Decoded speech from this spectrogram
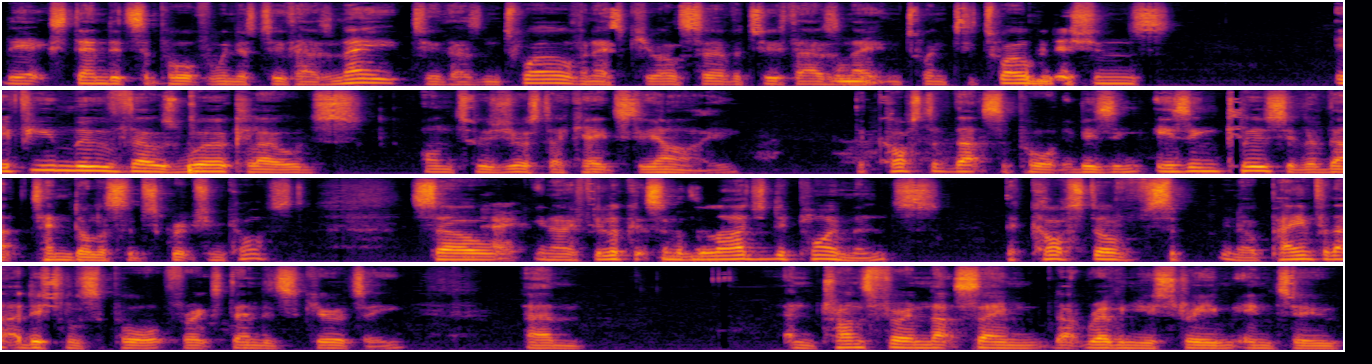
the extended support for Windows 2008, 2012, and SQL Server 2008 and 2012 editions, if you move those workloads onto Azure Stack HCI, the cost of that support is, is inclusive of that $10 subscription cost. So, okay. you know, if you look at some of the larger deployments, the cost of, you know, paying for that additional support for extended security um, and transferring that same, that revenue stream into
